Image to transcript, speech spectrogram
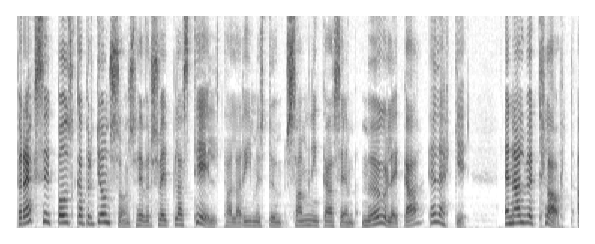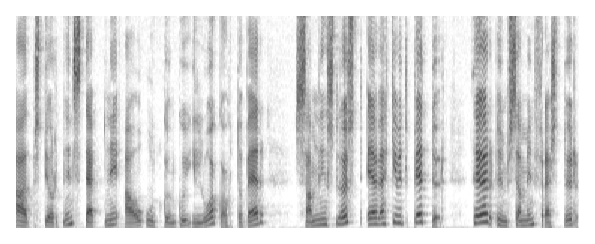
Brexit bóðskapur Johnsons hefur sveiblast til, talar ímist um samninga sem möguleika eða ekki, en alveg klárt að stjórnin stefni á útgöngu í lok oktober, samningslöst ef ekki vill betur, þegar umsaminn frestur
